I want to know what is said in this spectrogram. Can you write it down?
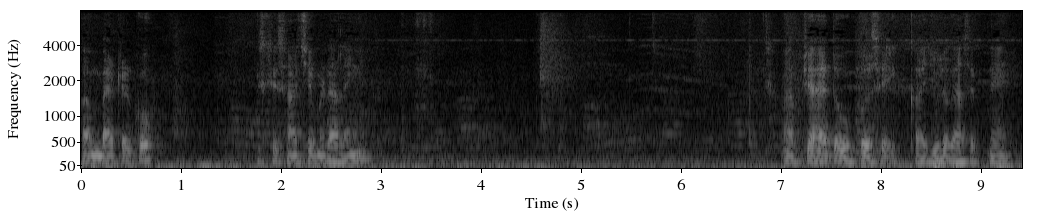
हम बैटर को इसके सांचे में डालेंगे। आप चाहे तो ऊपर से एक काजू लगा सकते हैं।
